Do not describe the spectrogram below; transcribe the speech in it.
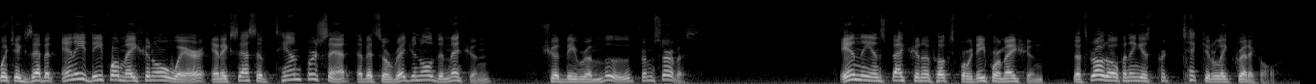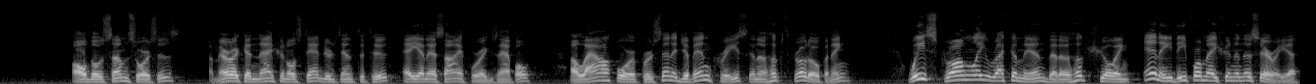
which exhibit any deformation or wear in excess of 10% of its original dimension should be removed from service. In the inspection of hooks for deformation, the throat opening is particularly critical. Although some sources, American National Standards Institute, ANSI for example, allow for a percentage of increase in a hook's throat opening, we strongly recommend that a hook showing any deformation in this area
